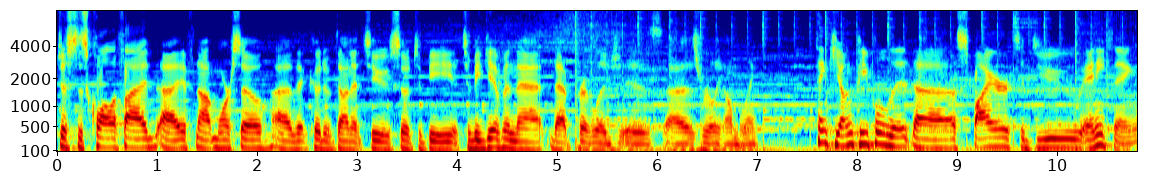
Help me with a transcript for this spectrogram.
just as qualified, uh, if not more so, uh, that could have done it too. So to be to be given that that privilege is uh, is really humbling. I think young people that uh, aspire to do anything,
